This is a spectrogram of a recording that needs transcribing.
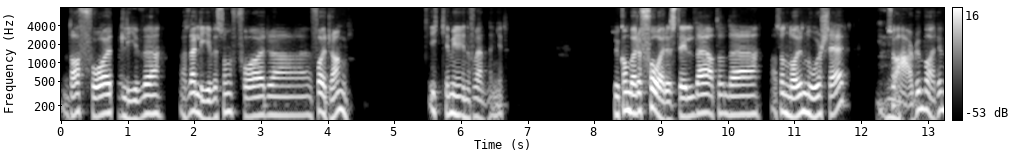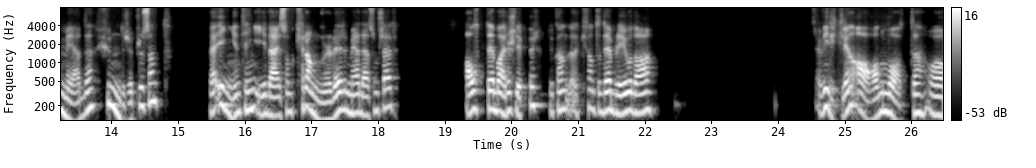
Da får livet Altså det er livet som får uh, forrang, ikke mine forventninger. Du kan bare forestille deg at det, altså når noe skjer, mm. så er du bare med det 100% Det er ingenting i deg som krangler med det som skjer. Alt det bare slipper. Kan, det blir jo da virkelig en annen måte å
